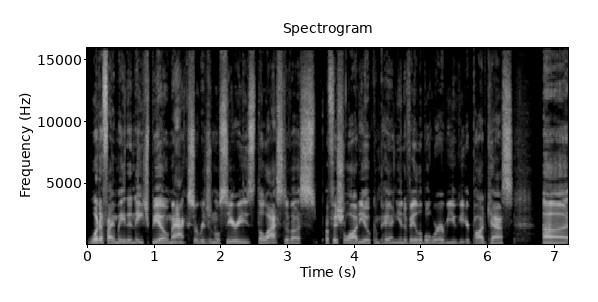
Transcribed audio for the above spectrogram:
what if I made an HBO Max original series, The Last of Us official audio companion available wherever you get your podcasts? Uh,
